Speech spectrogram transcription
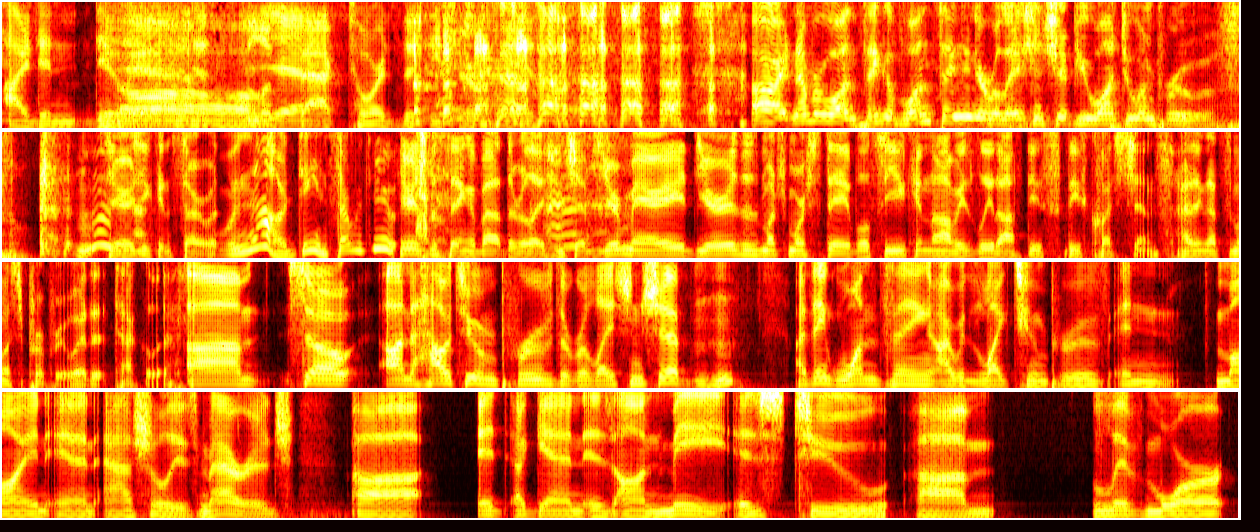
I didn't do it. So just look yeah. back towards the teacher. please. All right, number one, think of one thing in your relationship you want to improve. Jared, you can start with. well, no, Dean, start with you. Here's the thing about the relationships: you're married. Yours is much more stable, so you can always lead off these these questions. I think that's the most appropriate way to tackle this. Um, so on how to improve the relationship, Hmm. I think one thing I would like to improve in mine and Ashley's marriage, uh, it again is on me, is to um, live more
